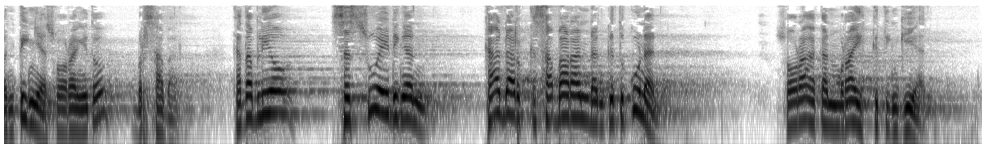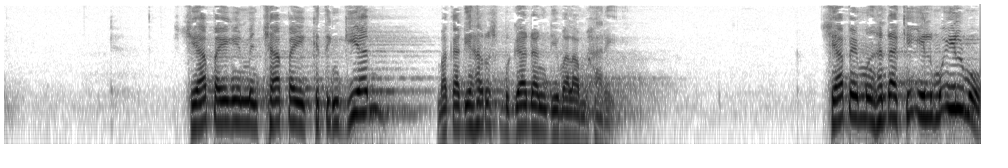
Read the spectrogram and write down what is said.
pentingnya seorang itu bersabar. Kata beliau, sesuai dengan kadar kesabaran dan ketekunan, seorang akan meraih ketinggian. Siapa yang ingin mencapai ketinggian, maka dia harus begadang di malam hari. Siapa yang menghendaki ilmu-ilmu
